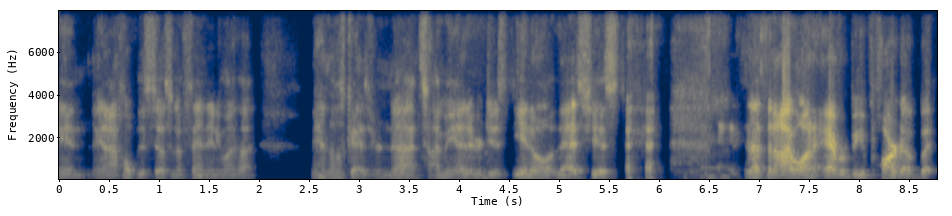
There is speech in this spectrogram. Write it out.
and and I hope this doesn't offend anyone. I thought, man, those guys are nuts. I mean, they're just, you know, that's just, it's nothing I want to ever be a part of. But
